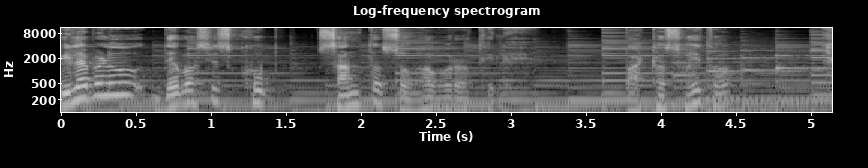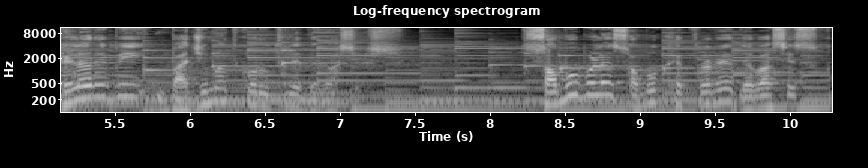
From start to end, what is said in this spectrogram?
ପିଲାବେଳୁ ଦେବାଶିଷ ଖୁବ୍ ଶାନ୍ତ ସ୍ୱଭାବର ଥିଲେ। ପାଠ ସହିତ ଖେଳରେ ବି ବାଜିମାତ କରୁଥିଲେ ଦେବାଶିଷ। ସବୁବେଳେ ସବୁ କ୍ଷେତ୍ରରେ ଦେବାଶିଷଙ୍କ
